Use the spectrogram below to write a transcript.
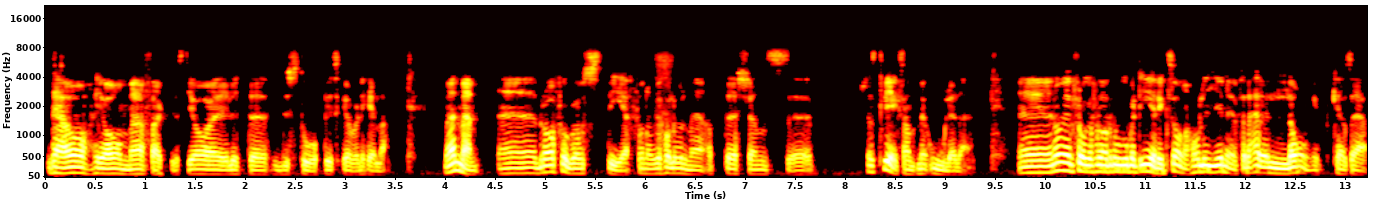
Ja, jag med faktiskt. Jag är lite dystopisk över det hela. Men men, eh, bra fråga av Stefan och vi håller väl med att det känns, eh, känns tveksamt med Ole där. Eh, nu har vi en fråga från Robert Eriksson. Håll i er nu för det här är långt kan jag säga.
